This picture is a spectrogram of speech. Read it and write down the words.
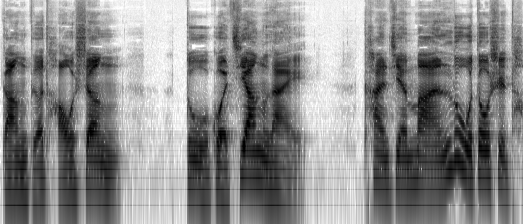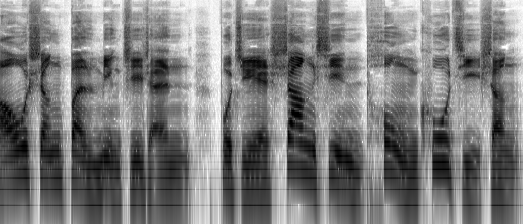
刚得逃生，渡过江来，看见满路都是逃生奔命之人，不觉伤心痛哭几声，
